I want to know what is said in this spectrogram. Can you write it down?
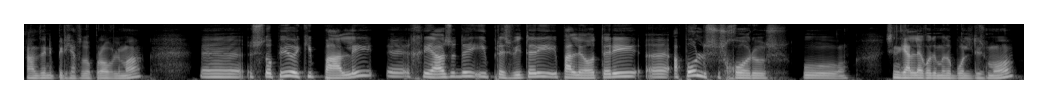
αν δεν υπήρχε αυτό το πρόβλημα. Ε, στο οποίο εκεί πάλι ε, χρειάζονται οι πρεσβύτεροι, οι παλαιότεροι ε, από όλους τους χώρους που συνδιαλέγονται με τον πολιτισμό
